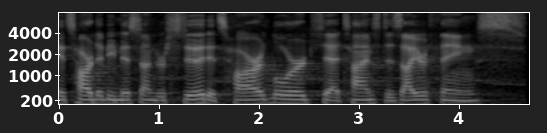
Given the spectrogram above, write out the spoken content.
It's hard to be misunderstood. It's hard, Lord, to at times desire things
